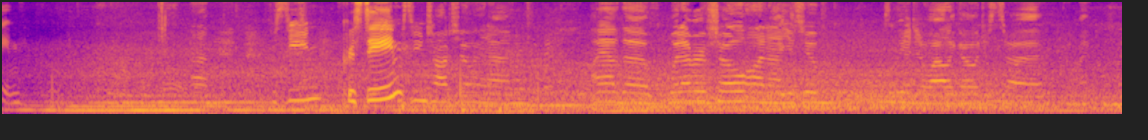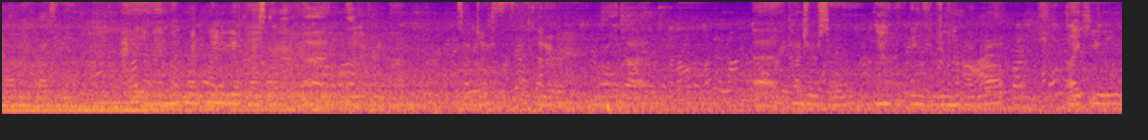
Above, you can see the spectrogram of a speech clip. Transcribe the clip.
name? Um, Christine, Christine? Christine Chacho, and um, I have the whatever show on uh, YouTube. Something I did a while ago. Just uh, put my my my, my point of view across all the, uh, different um, subjects that are world uh, uh, controversial things that you want to talk about. Like you,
